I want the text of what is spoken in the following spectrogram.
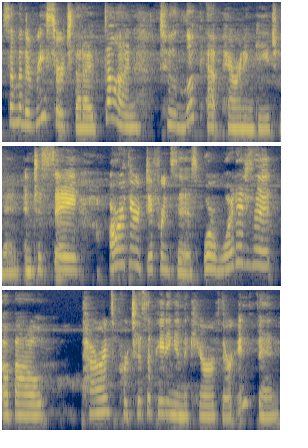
Some of the research that I've done to look at parent engagement and to say, are there differences or what is it about parents participating in the care of their infant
